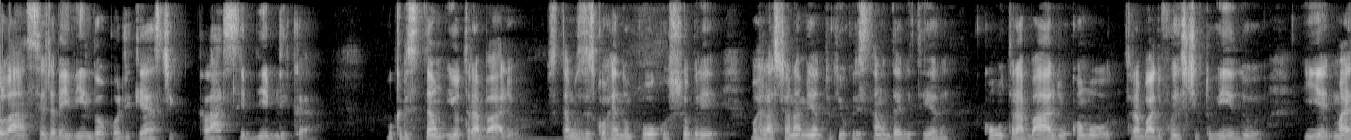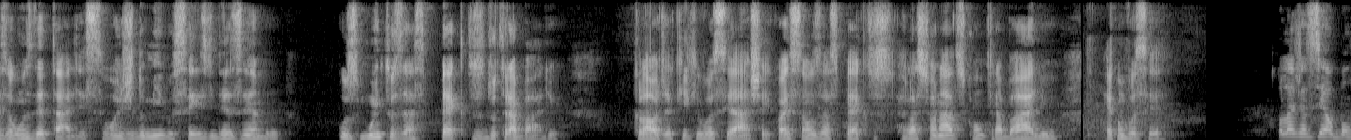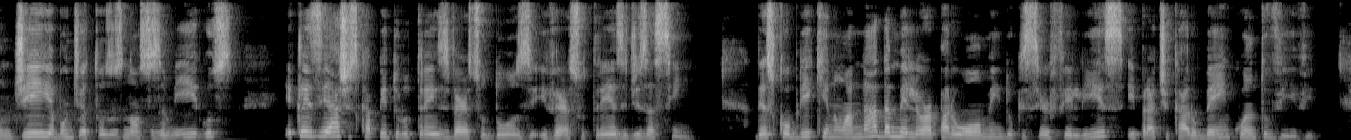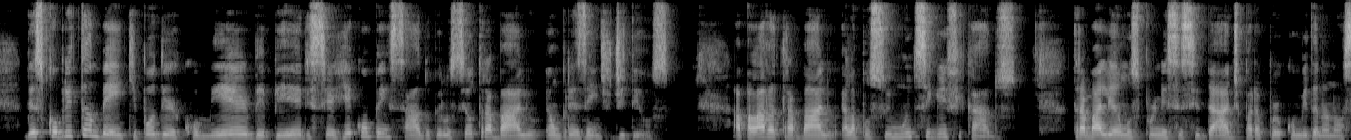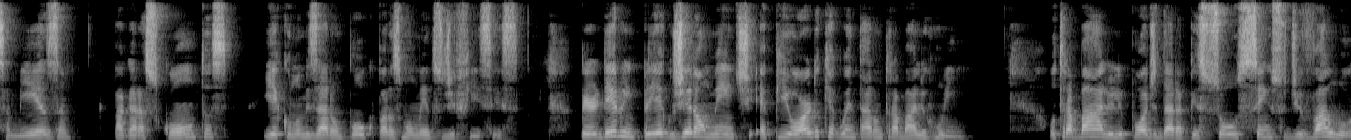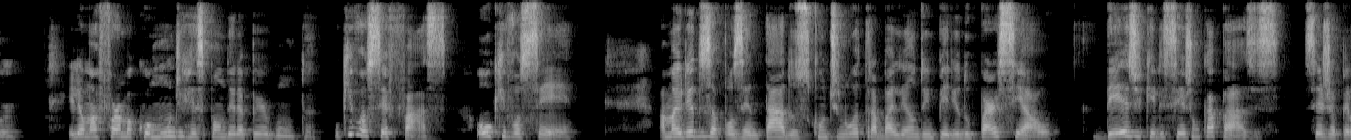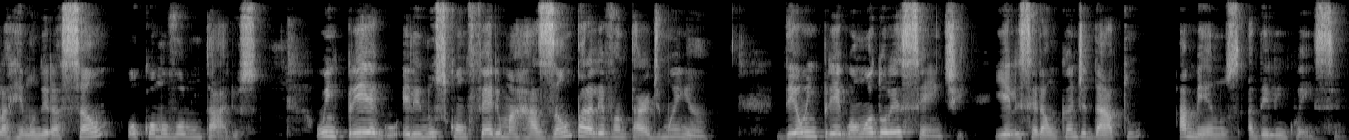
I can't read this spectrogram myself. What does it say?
Olá, seja bem-vindo ao podcast Classe Bíblica. O cristão e o trabalho. Estamos discorrendo um pouco sobre o relacionamento que o cristão deve ter com o trabalho, como o trabalho foi instituído e mais alguns detalhes. Hoje, domingo 6 de dezembro, os muitos aspectos do trabalho. Cláudia, o que, que você acha e quais são os aspectos relacionados com o trabalho? É com você. Olá, Jaziel, bom dia, bom dia a todos os nossos amigos. Eclesiastes capítulo 3, verso 12 e verso 13 diz assim: Descobri que não há nada melhor para o homem do que ser feliz e praticar o bem enquanto vive. Descobri também que poder comer, beber e ser recompensado pelo seu trabalho é um presente de Deus. A palavra trabalho, ela possui muitos significados. Trabalhamos por necessidade para pôr comida na nossa mesa, pagar as contas e economizar um pouco para os momentos difíceis. Perder o emprego geralmente é pior do que aguentar um trabalho ruim. O trabalho ele pode dar à pessoa o senso de valor. Ele é uma forma comum de responder à pergunta: o que você faz ou o que você é? A maioria dos aposentados continua trabalhando em período parcial, desde que eles sejam capazes, seja pela remuneração ou como voluntários. O emprego, ele nos confere uma razão para levantar de manhã. Dê um emprego a um adolescente e ele será um candidato a menos à delinquência.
